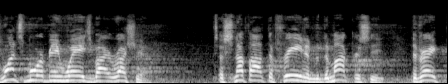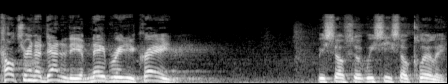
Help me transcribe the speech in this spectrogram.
once more being waged by Russia to snuff out the freedom, the democracy, the very culture and identity of neighboring Ukraine, we, so, so, we see so clearly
